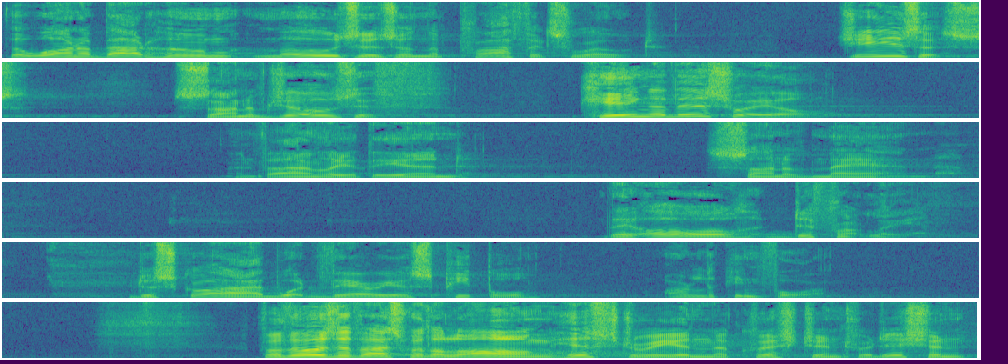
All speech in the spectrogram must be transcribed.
the one about whom Moses and the prophets wrote, Jesus, Son of Joseph, King of Israel, and finally at the end, Son of Man. They all differently describe what various people are looking for. For those of us with a long history in the Christian tradition,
